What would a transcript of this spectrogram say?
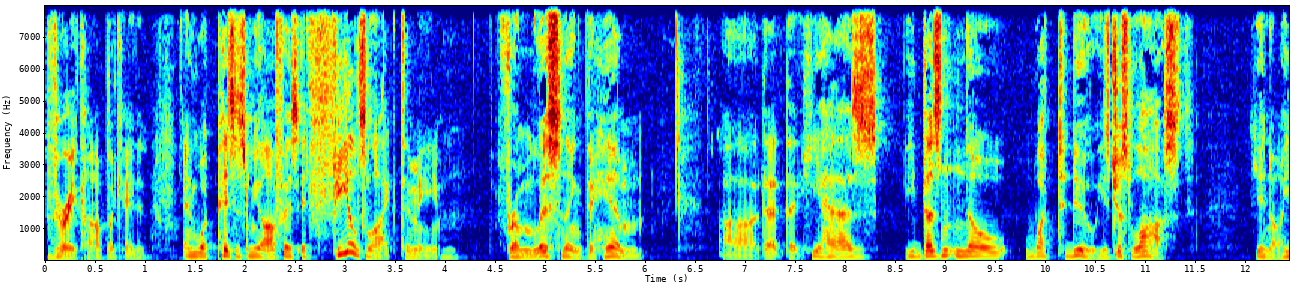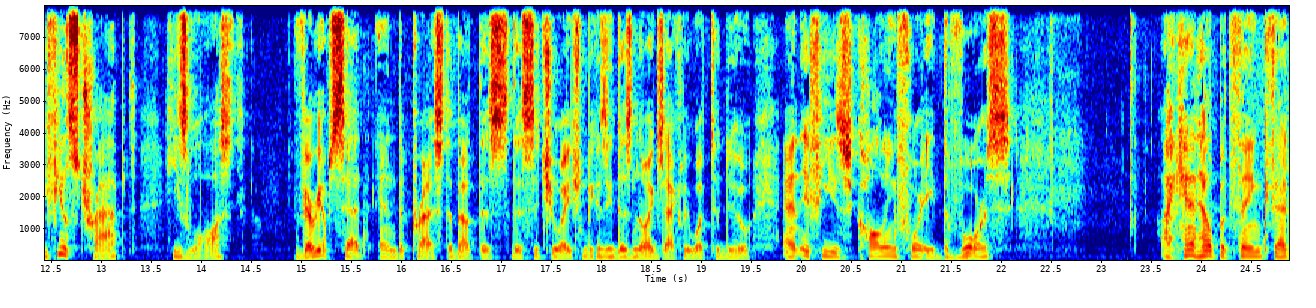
very complicated. And what pisses me off is it feels like to me, from listening to him, uh, that that he has he doesn't know what to do. He's just lost. You know, he feels trapped. He's lost very upset and depressed about this this situation because he doesn't know exactly what to do. And if he's calling for a divorce, I can't help but think that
